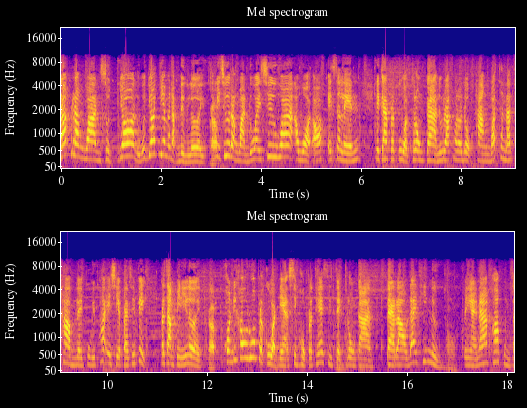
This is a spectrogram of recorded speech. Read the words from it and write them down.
รับรางวัลสุดยอดหรือว่ายอดเยี่ยมอันดับหนึ่งเลยครัเขาบ มีชื่อรางวัลด้วยชื่อว่า Award of Excellence ในการประกวดโครงการอนุรักษ์มรดกทางวัฒนธรรมในภูมิภาคเอเชียแปซิฟิกประจำปีนี้เลย ครับ คนที่เข้าร่วมประกวดเนี่ย 16 ประเทศ 47 โครงการ แต่เราได้ที่หนึ่งโอ้ เป็นไงน่าภาคภูมิใจ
